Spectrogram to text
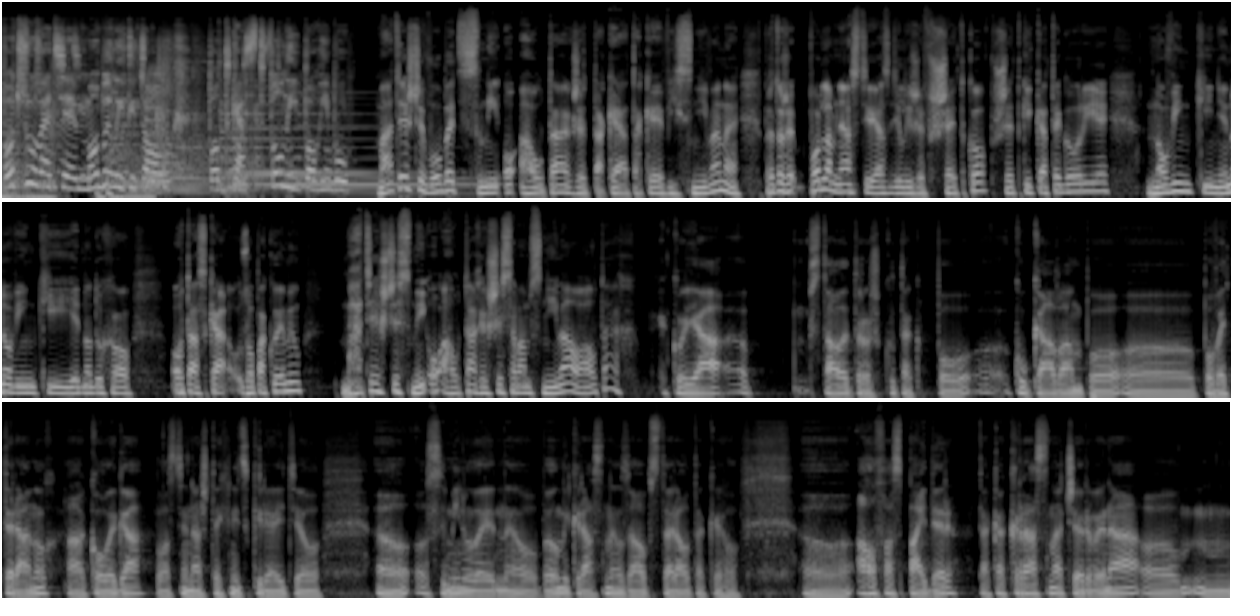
Počúvate Mobility Talk, podcast plný pohybu. Máte ešte vôbec sny o autách, že také a také vysnívané? Pretože podľa mňa ste jazdili, že všetko, všetky kategórie, novinky, nenovinky, jednoducho otázka, zopakujem ju, Máte ešte sny o autách? Ešte sa vám sníva o autách? Ako ja stále trošku tak po, kukávam po, e, po veteránoch a kolega, vlastne náš technický riaditeľ, si minule jedného veľmi krásneho zaobstaral takého Alfa Spider, taká krásna červená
